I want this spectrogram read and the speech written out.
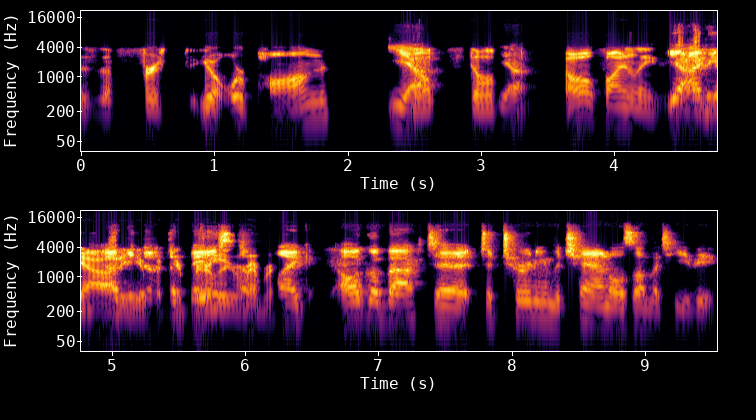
as the first, you know, or Pong? Yeah. No, still. Yeah. Oh, finally. Yeah, I mean, I mean you, the, the base of, like I'll go back to to turning the channels on the TV.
